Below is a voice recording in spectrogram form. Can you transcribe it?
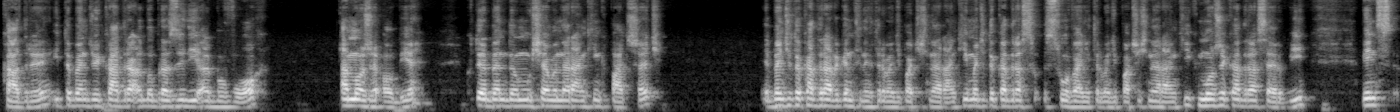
kadry i to będzie kadra albo Brazylii, albo Włoch, a może obie, które będą musiały na ranking patrzeć. Będzie to kadra Argentyny, która będzie patrzeć na ranking, będzie to kadra Słowenii, która będzie patrzeć na ranking, może kadra Serbii, więc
